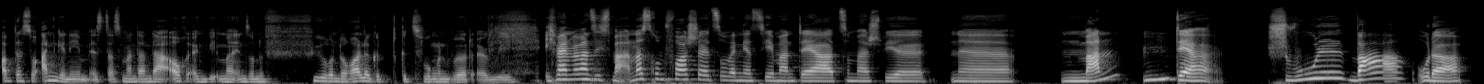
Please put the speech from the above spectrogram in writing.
ob das so angenehm ist, dass man dann da auch irgendwie immer in so eine führende Rolle ge gezwungen wird irgendwie. Ich meine, wenn man sich mal andersrum vorstellt, so wenn jetzt jemand, der zum Beispiel eine, ein Mann, der schwul war oder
